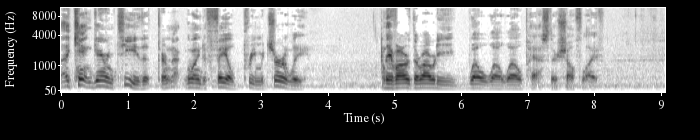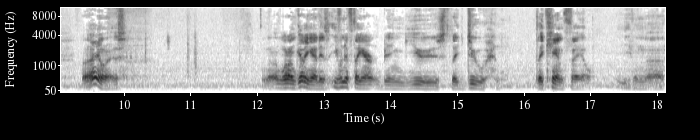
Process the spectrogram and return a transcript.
I can't guarantee that they're not going to fail prematurely. They've already, they're already well, well, well past their shelf life. Well, anyways, what I'm getting at is even if they aren't being used, they do, they can fail. Even uh,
